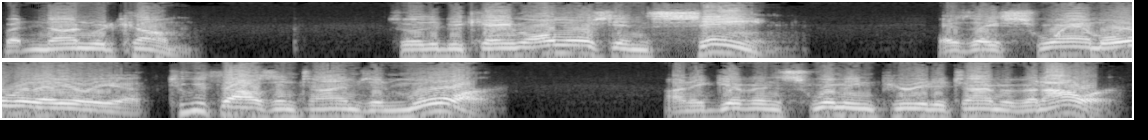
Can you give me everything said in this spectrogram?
But none would come. So they became almost insane as they swam over that area 2,000 times and more on a given swimming period of time of an hour.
